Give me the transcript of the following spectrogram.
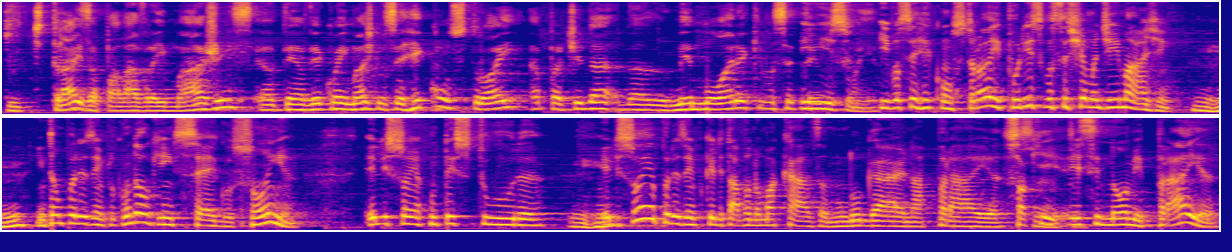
que te traz a palavra imagens, ela tem a ver com a imagem que você reconstrói a partir da, da memória que você tem Isso. sonho. E você reconstrói, por isso você chama de imagem. Então, por exemplo, quando alguém cego sonha, ele sonha com textura. Ele sonha, por exemplo, que ele estava numa casa, num lugar, na praia. Só que esse nome praia,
